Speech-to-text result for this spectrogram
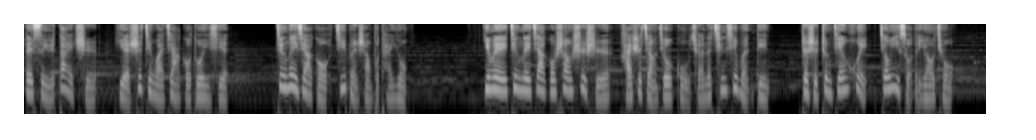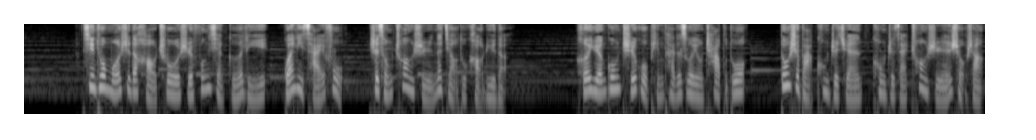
类似于代持，也是境外架构多一些。境内架构基本上不太用，因为境内架构上市时还是讲究股权的清晰稳定，这是证监会、交易所的要求。信托模式的好处是风险隔离，管理财富是从创始人的角度考虑的，和员工持股平台的作用差不多，都是把控制权控制在创始人手上。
